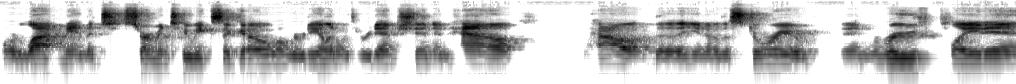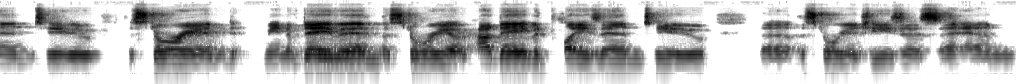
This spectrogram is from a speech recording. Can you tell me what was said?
or Lat me in the sermon two weeks ago when we were dealing with redemption and how how the you know the story of and Ruth played into the story and I mean of David and the story of how David plays into the the story of Jesus and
